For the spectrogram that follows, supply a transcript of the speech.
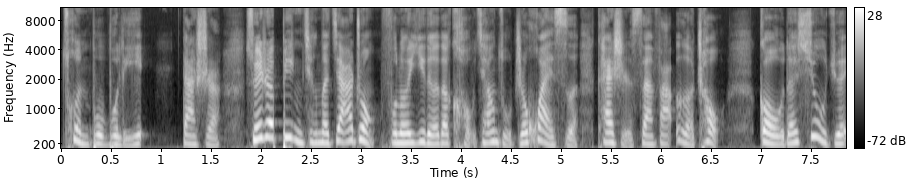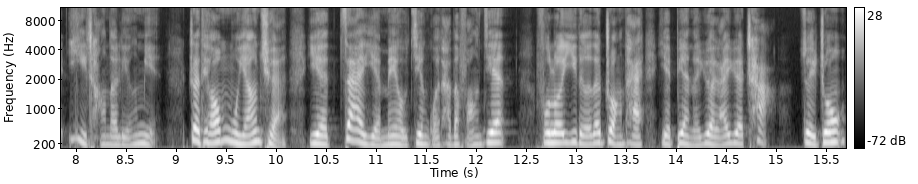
寸步不离。但是随着病情的加重，弗洛伊德的口腔组织坏死，开始散发恶臭，狗的嗅觉异常的灵敏，这条牧羊犬也再也没有进过他的房间。弗洛伊德的状态也变得越来越差。最终，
